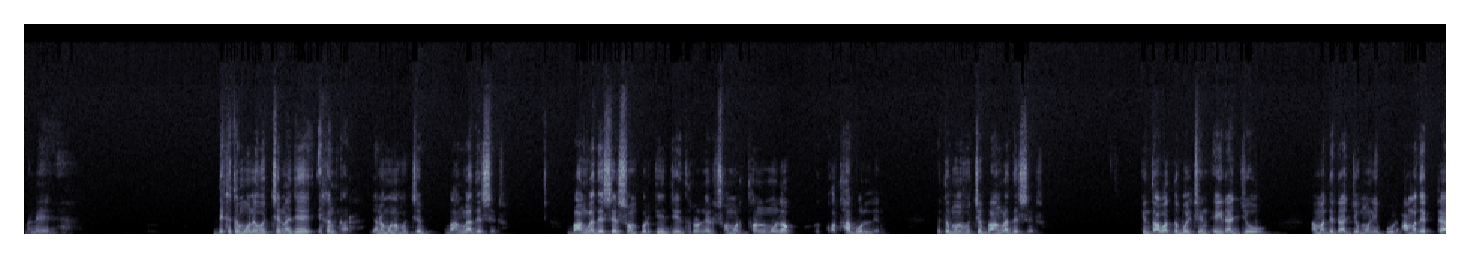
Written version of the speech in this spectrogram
মানে দেখে তো মনে হচ্ছে না যে এখানকার, যেন মনে হচ্ছে বাংলাদেশের। বাংলাদেশের সম্পর্কে যে ধরনের সমর্থনমূলক কথা বললেন, এ তো মনে হচ্ছে বাংলাদেশের। কিন্তু আবার তো বলছেন এই রাজ্য, আমাদের রাজ্য মণিপুর, আমাদেরটা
